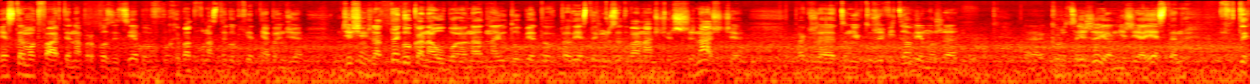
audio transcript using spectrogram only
Jestem otwarty na propozycje, bo chyba 12 kwietnia będzie 10 lat tego kanału, bo na, na YouTubie to, to jestem już ze 12-13. Także to niektórzy widzowie może e, krócej żyją niż ja jestem tych,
